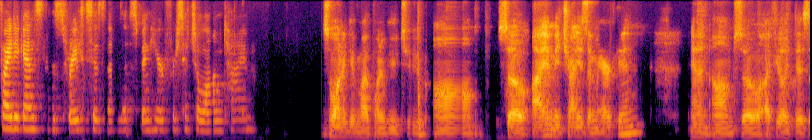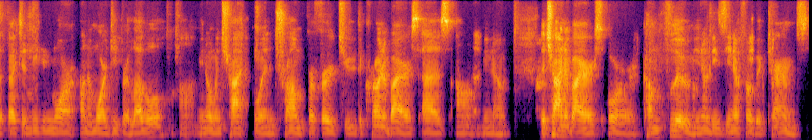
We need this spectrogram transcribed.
fight against this racism that's been here for such a long time. So want to give my point of view too. Um, so I am a Chinese American, and um, so I feel like this affected me more on a more deeper level. Um, you know, when China, when Trump referred to the coronavirus as, um, you know, the China virus or Kung flu, you know, these xenophobic terms,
